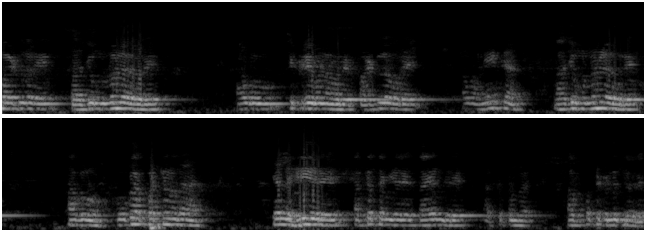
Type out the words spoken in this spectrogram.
ಪಾಟೀಲ್ ಅವರೇ, ರಾಜೀವ್ ಮುನ್ನೋಳಿ ಅವರೇ ಹಾಗೂ ಚಿಕ್ಕರೇವಣ್ಣ ಅವರೇ, ಪಾಟೀಲ್ ಅವರೇ, ಹಾಗೂ ಅನೇಕ ರಾಜೀವ್ ಮುನ್ನೋಳಿ ಅವರೇ, ಹಾಗೂ ಗೋಕಾಕ್ ಪಟ್ಟಣದ ಎಲ್ಲ ಹಿರಿಯರೇ, ಅಕ್ಕ ತಂಗಿಯರೇ, ತಾಯಂದಿರೇ, ಅಕ್ಕ ತಂಗ ಹಾಗೂ ಪತ್ರಿಕೆ ಮಿತ್ರರೇ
